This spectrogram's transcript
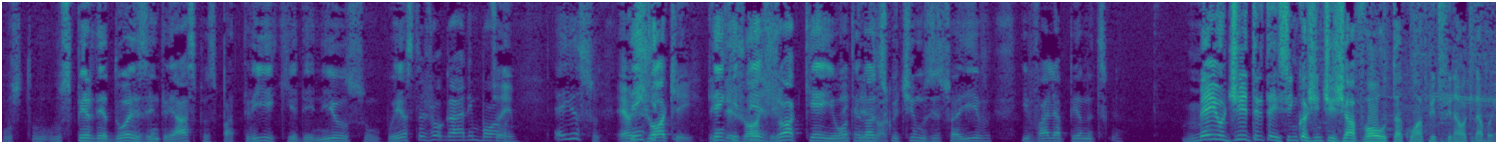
os, os perdedores, entre aspas, Patrick, Edenilson, Cuesta, jogarem bola. Sim. É isso. É tem o jockey. Tem, tem que, ter, jockey. ter jockey. Ontem nós jockey. discutimos isso aí e vale a pena. Meio-dia e 35 a gente já volta com o apito final aqui na Band.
